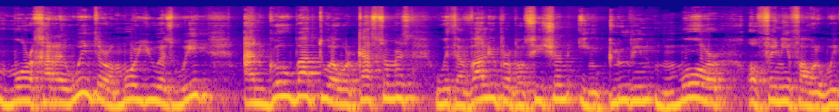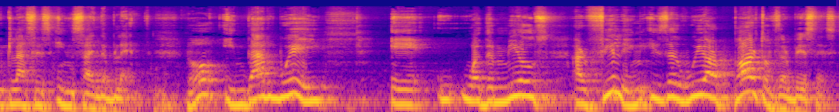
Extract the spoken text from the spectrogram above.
more hard red Winter or more US wheat, and go back to our customers with a value proposition, including more of any of our wheat classes inside the blend. No? In that way, uh, what the mills are feeling is that we are part of their business.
